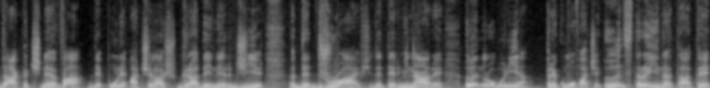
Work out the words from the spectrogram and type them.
Dacă cineva depune același grad de energie, de drive și determinare în România, precum o face în străinătate,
